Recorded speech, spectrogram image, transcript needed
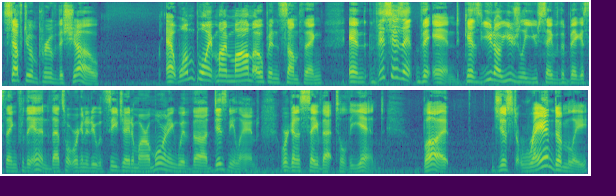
stuff to improve the show at one point my mom opened something and this isn't the end because you know usually you save the biggest thing for the end that's what we're going to do with cj tomorrow morning with uh, disneyland we're going to save that till the end but just randomly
